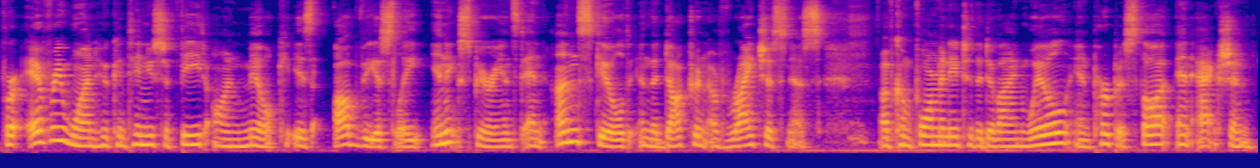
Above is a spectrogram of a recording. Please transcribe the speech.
for everyone who continues to feed on milk is obviously inexperienced and unskilled in the doctrine of righteousness, of conformity to the divine will in purpose, thought, and action.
